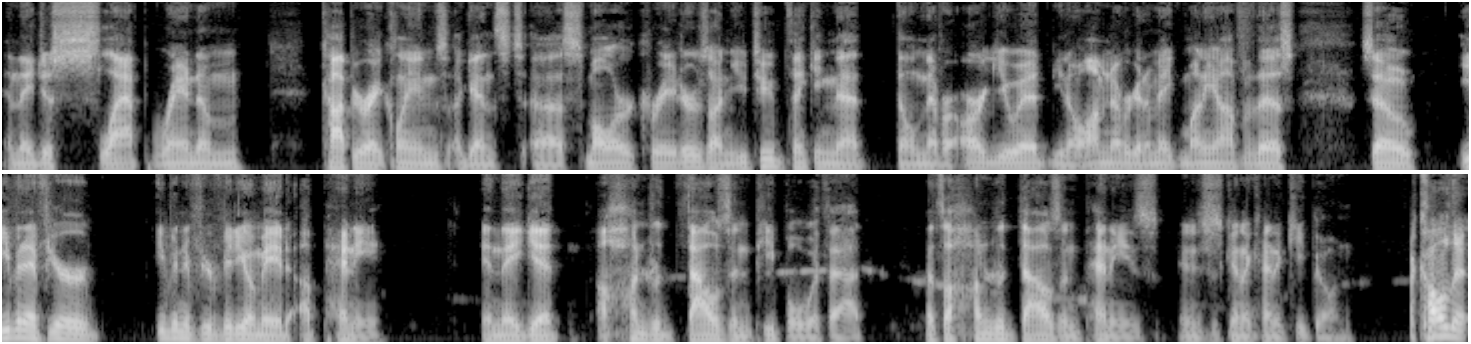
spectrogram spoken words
and they just slap random copyright claims against uh, smaller creators on YouTube, thinking that they'll never argue it. You know, I'm never going to make money off of this. So even if you're even if your video made a penny, and they get a hundred thousand people with that, that's a hundred thousand pennies, and it's just going to kind of keep going. I called it.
